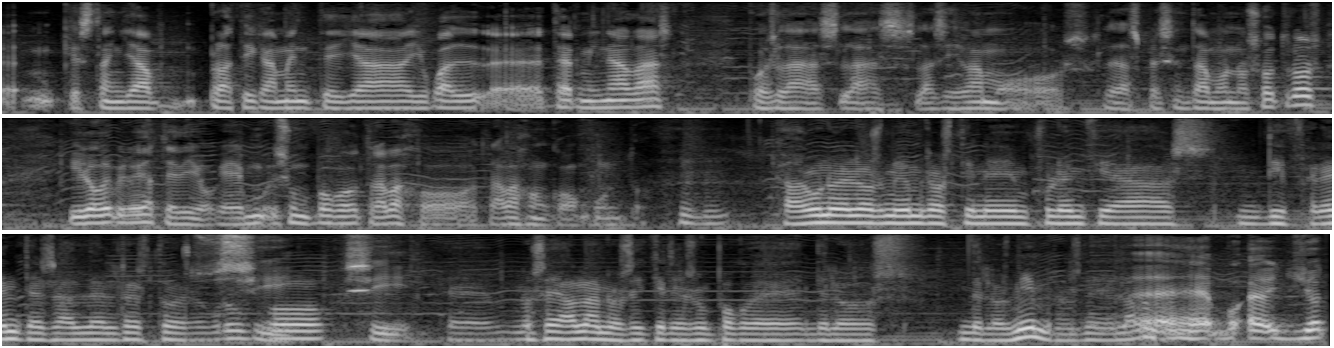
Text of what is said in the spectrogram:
eh, que están ya prácticamente ya igual eh, terminadas, pues las, las, las llevamos, las presentamos nosotros y luego, pero ya te digo, que es un poco trabajo, trabajo en conjunto. Cada uno de los miembros tiene influencias diferentes al del resto del grupo. Sí, sí. Eh, no sé, háblanos si quieres un poco de, de los, de los miembros de la banda. Eh, eh, yo,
